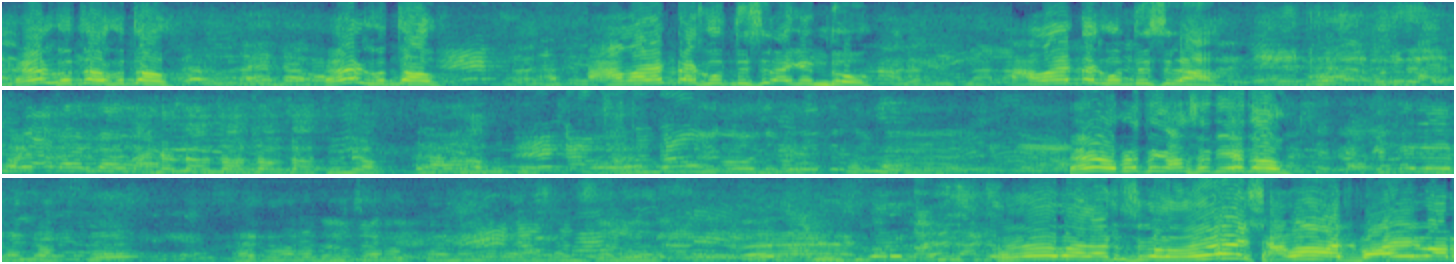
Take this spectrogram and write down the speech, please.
ঘুরতাও ঘুরতাও আমার একটা ঘুর দিছিল কিন্তু। আমার একটা ঘুর দিছিল। এ, ওপরে থেকে গামছা দিয়ে দাও। ভাই, লাঠি করো এ, সাবাস, ভাই, এবার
